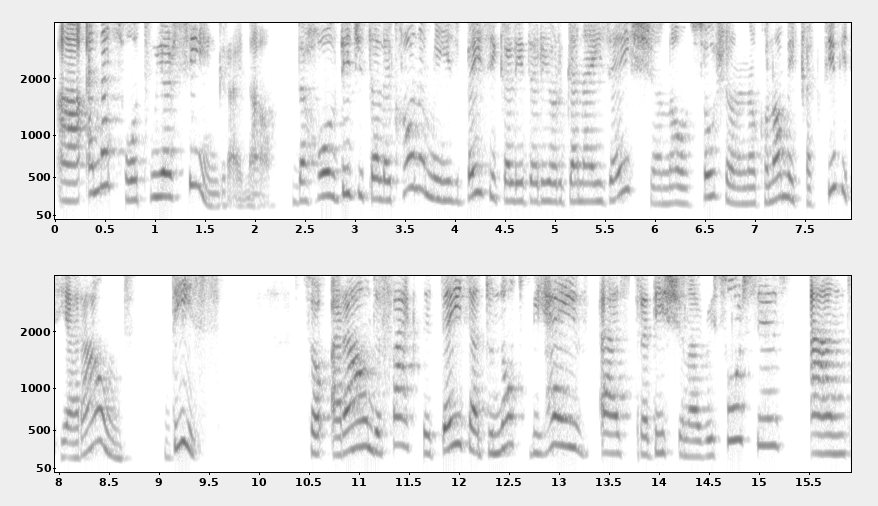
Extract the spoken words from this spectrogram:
Uh, and that's what we are seeing right now. The whole digital economy is basically the reorganization of social and economic activity around this. So, around the fact that data do not behave as traditional resources and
